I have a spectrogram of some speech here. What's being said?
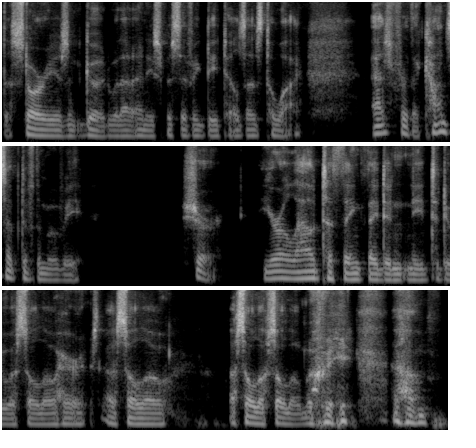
the story isn't good without any specific details as to why. As for the concept of the movie, sure, you're allowed to think they didn't need to do a solo hair, a solo, a solo solo movie. um,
